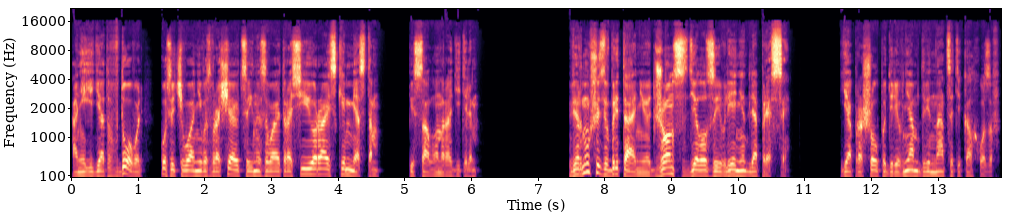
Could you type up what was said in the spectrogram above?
они едят вдоволь, после чего они возвращаются и называют Россию райским местом», — писал он родителям. Вернувшись в Британию, Джонс сделал заявление для прессы. «Я прошел по деревням 12 колхозов.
